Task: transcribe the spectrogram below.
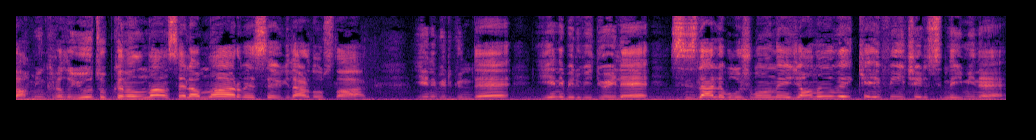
Tahmin Kralı YouTube kanalından selamlar ve sevgiler dostlar. Yeni bir günde, yeni bir video ile sizlerle buluşmanın heyecanı ve keyfi içerisindeyim yine.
